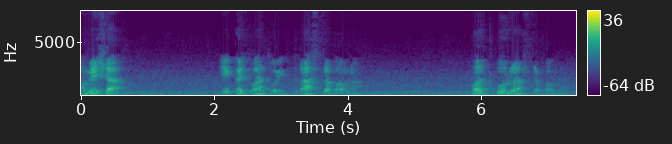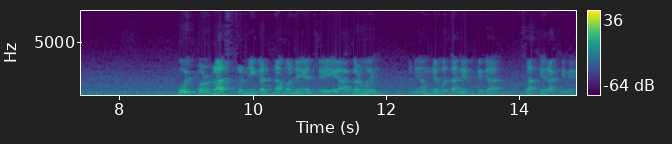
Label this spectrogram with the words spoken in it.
હંમેશા એક જ વાત હોય, રાષ્ટ્રભાવના. ભરપૂર રાષ્ટ્રભાવના. કોઈ પણ રાષ્ટ્રની ઘટના બને એટલે એ આગળ હોય અને અમને બધાને ભેગા સાથે રાખીને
